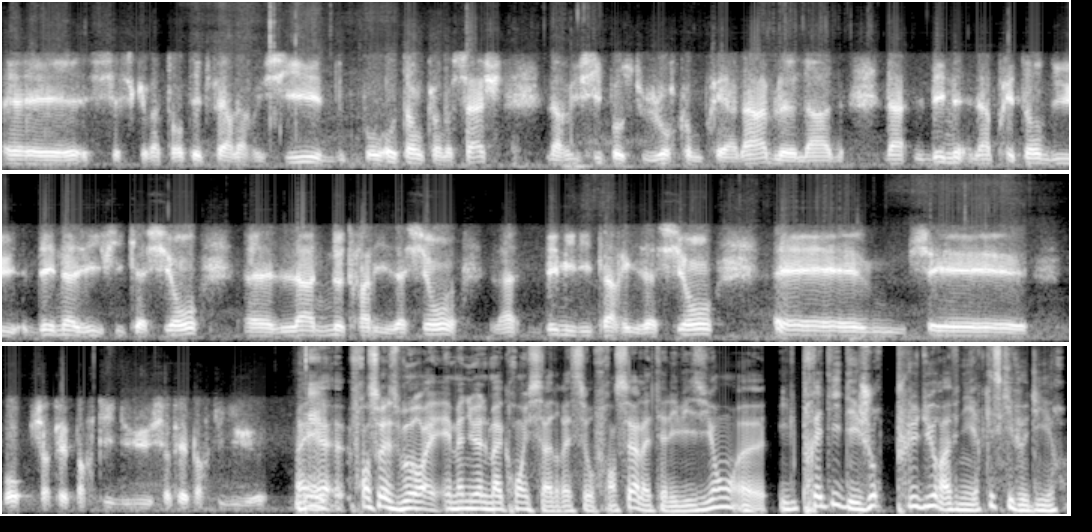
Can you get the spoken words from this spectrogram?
C'est ce que va tenter de faire la Russie. Pour autant qu'on le sache, la Russie pose toujours comme préalable la, la, la prétendue dénazification, euh, la neutralisation, la démilitarisation. C'est bon, ça fait partie du, ça fait partie du jeu. Ouais, euh, François Hesbourg, Emmanuel Macron, il s'est adressé aux Français à la télévision. Euh, il prédit des jours plus durs à venir. Qu'est-ce qu'il veut dire?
